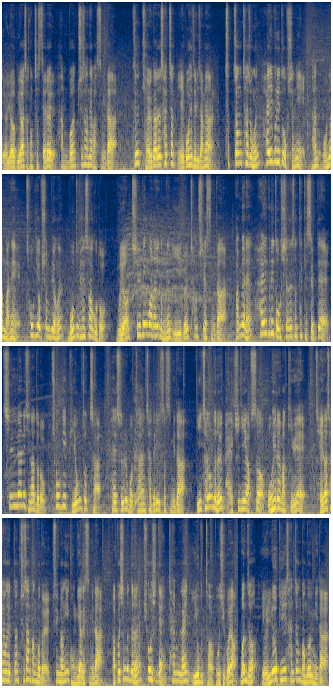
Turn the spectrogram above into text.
연료비와 자동차세를 한번 추산해 봤습니다. 그 결과를 살짝 예고해드리자면 특정 차종은 하이브리드 옵션이 단 5년 만에 초기 옵션 비용을 모두 회수하고도 무려 700만 원이 넘는 이익을 창출했습니다. 반면에 하이브리드 옵션을 선택했을 때 7년이 지나도록 초기 비용조차 회수를 못하는 차들이 있었습니다. 이 차종들을 밝히기에 앞서 오해를 막기 위해 제가 사용했던 추산 방법을 투명히 공개하겠습니다. 바쁘신 분들은 표시된 타임라인 이후부터 보시고요. 먼저 연료비의 산정 방법입니다.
